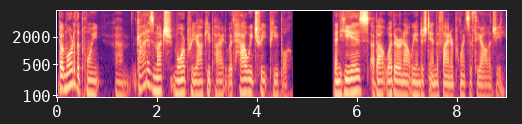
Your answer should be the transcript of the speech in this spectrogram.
But more to the point, um, God is much more preoccupied with how we treat people than he is about whether or not we understand the finer points of theology.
